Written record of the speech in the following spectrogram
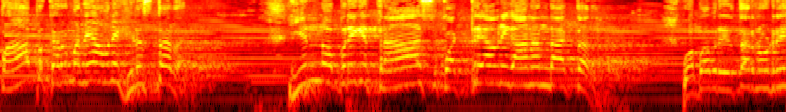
ಪಾಪ ಕರ್ಮನೇ ಅವನಿಗೆ ಹಿಡಿಸ್ತದ. ಇನ್ನೊಬ್ಬರಿಗೆ ತ್ರಾಸು ಕೊಟ್ಟರೆ ಅವನಿಗೆ ಆನಂದ ಆಗ್ತದ. ಒಬ್ಬೊಬ್ರು ಇರ್ತಾರೆ ನೋಡ್ರಿ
